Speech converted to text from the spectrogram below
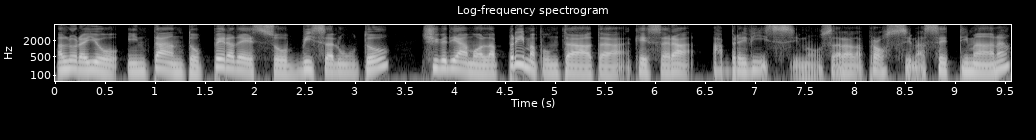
Allora io intanto per adesso vi saluto ci vediamo alla prima puntata che sarà a brevissimo, sarà la prossima settimana.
